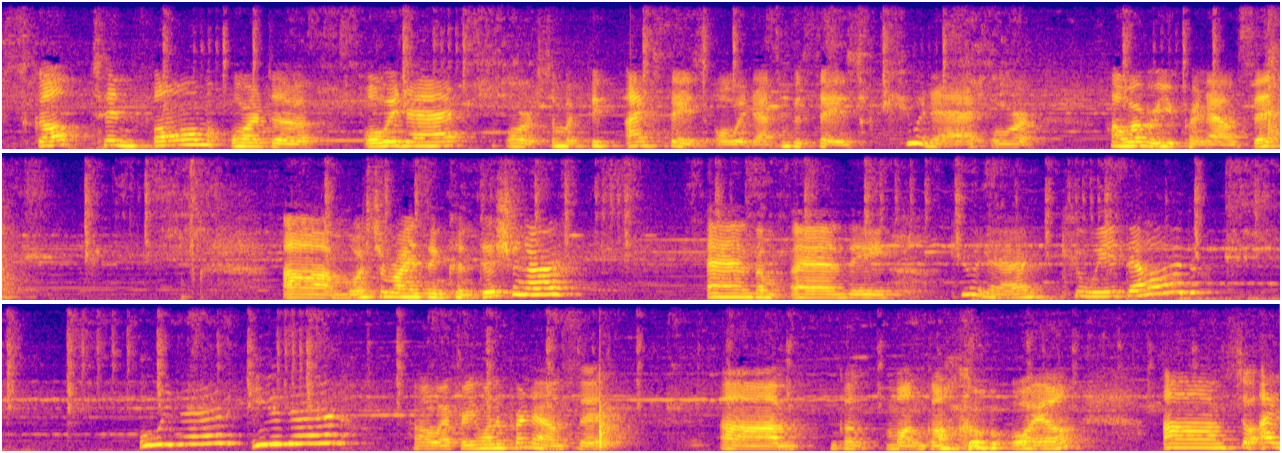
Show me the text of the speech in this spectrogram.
Sculpting Foam or the Oidad, or some people, I say it's Oidad, some people say it's Cuidad, or however you pronounce it. Moisturizing conditioner, and the, and the Cuidad, Cuidad, Uidad, Edad, however you want to pronounce it, um, Mongongo oil. Um, so I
